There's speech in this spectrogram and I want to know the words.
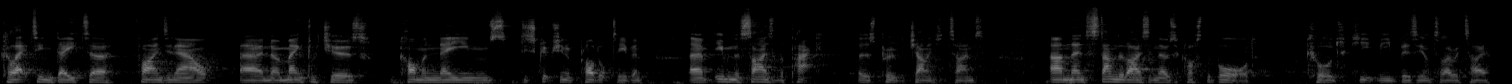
collecting data, finding out uh, nomenclatures, common names, description of product even. Um, even the size of the pack has proved a challenge at times. And then standardising those across the board could keep me busy until I retire.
